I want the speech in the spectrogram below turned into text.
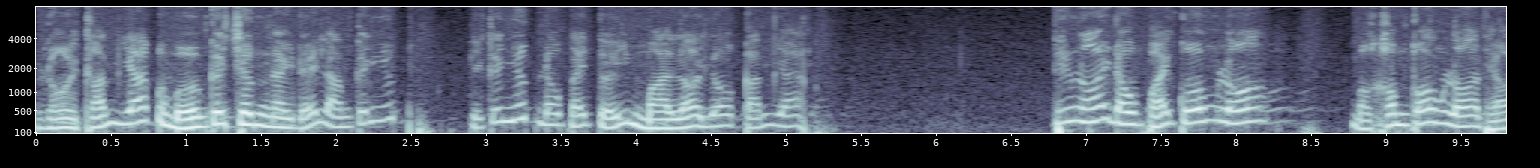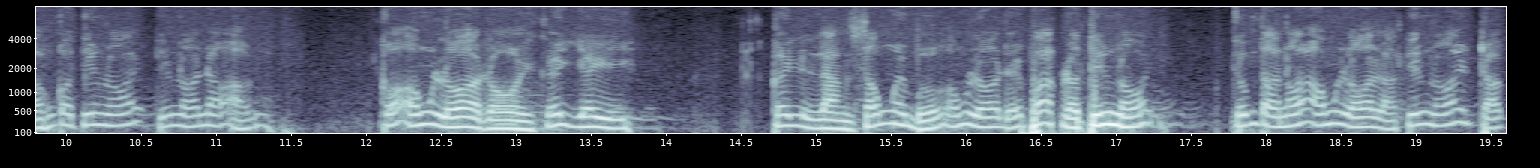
Rồi cảm giác nó mượn cái sưng này để làm cái nhất. Thì cái nhất đâu phải tỷ mà lo do cảm giác. Tiếng nói đâu phải có ống lo. Mà không có ống lo thì không có tiếng nói. Tiếng nói nó ẩn. Có ống lo rồi, cái dây, cái làn sóng mới mượn ống lo để phát ra tiếng nói. Chúng ta nói ống lo là tiếng nói trật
